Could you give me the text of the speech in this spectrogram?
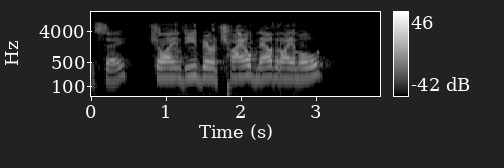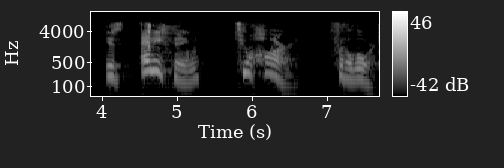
and say, Shall I indeed bear a child now that I am old? Is anything too hard for the Lord.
